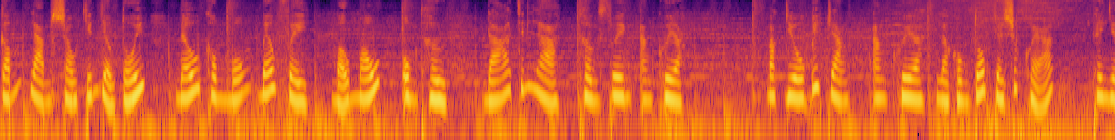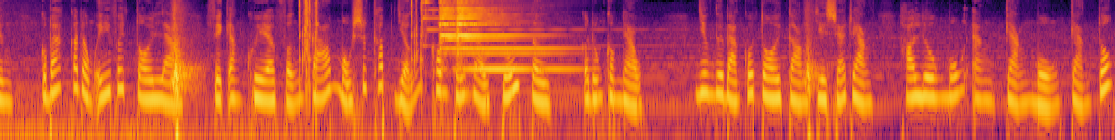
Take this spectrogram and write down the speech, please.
cấm làm sau 9 giờ tối nếu không muốn béo phì, mỡ máu, ung thư, đó chính là thường xuyên ăn khuya. Mặc dù biết rằng ăn khuya là không tốt cho sức khỏe, thế nhưng cô bác có đồng ý với tôi là việc ăn khuya vẫn có một sức hấp dẫn không thể nào chối từ, có đúng không nào? Nhiều người bạn của tôi còn chia sẻ rằng họ luôn muốn ăn càng muộn càng tốt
